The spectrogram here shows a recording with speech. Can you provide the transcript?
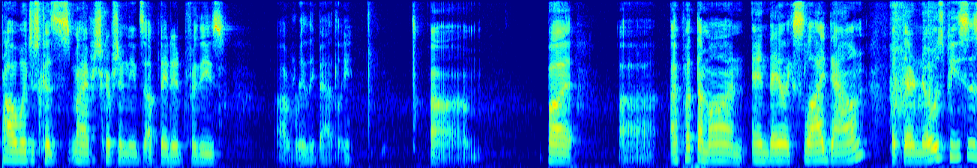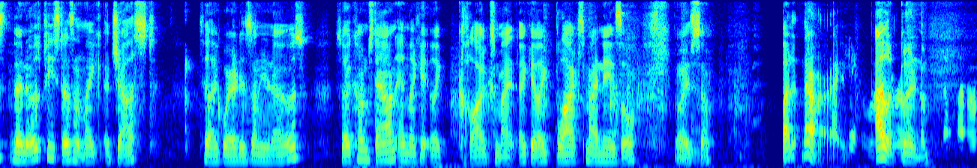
probably just because my prescription needs updated for these, uh, really badly. Um, but uh, I put them on and they like slide down, but their nose pieces, the nose piece doesn't like adjust to like where it is on your nose. So it comes down and like it like clogs my like it like blocks my nasal noise. So, but they're all right. can't I look really- good in them. I've never,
